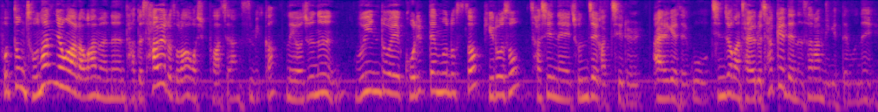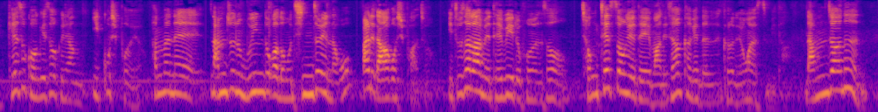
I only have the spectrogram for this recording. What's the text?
보통 전환 영화라고 하면은 다들 사회로 돌아가고 싶어 하지 않습니까? 근데 여주는 무인도에 고립됨으로써 비로소 자신의 존재 가치를 알게 되고 진정한 자유를 찾게 되는 사람이기 때문에 계속 거기서 그냥 있고 싶어 해요. 반면에 남주는 무인도가 너무 진전이 나고 빨리 나가고 싶어 하죠. 이 두 사람의 데뷔를 보면서 정체성에 대해 많이 생각하게 되는 그런 영화였습니다. 남자는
